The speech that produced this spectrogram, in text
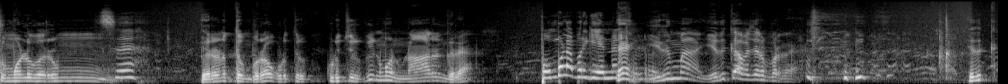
சுமலு வரும். இருநூத்தம்பது ரூபா கொடுத்துருக்கு குடிச்சிருக்கு. இன்னமும் நாருங்கிற. பொம்பளை பொறுக்கி என்ன இருமா எதுக்கு அவசரப்படுற? எதுக்கு?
